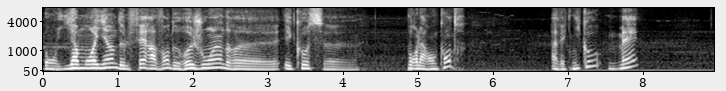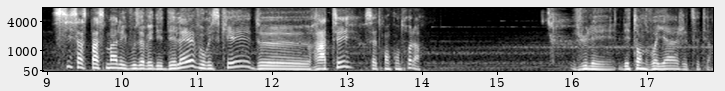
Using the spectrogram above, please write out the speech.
bon, il y a moyen de le faire avant de rejoindre euh, Ecos euh, pour la rencontre avec Nico, mais si ça se passe mal et que vous avez des délais, vous risquez de rater cette rencontre-là, vu les, les temps de voyage, etc.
